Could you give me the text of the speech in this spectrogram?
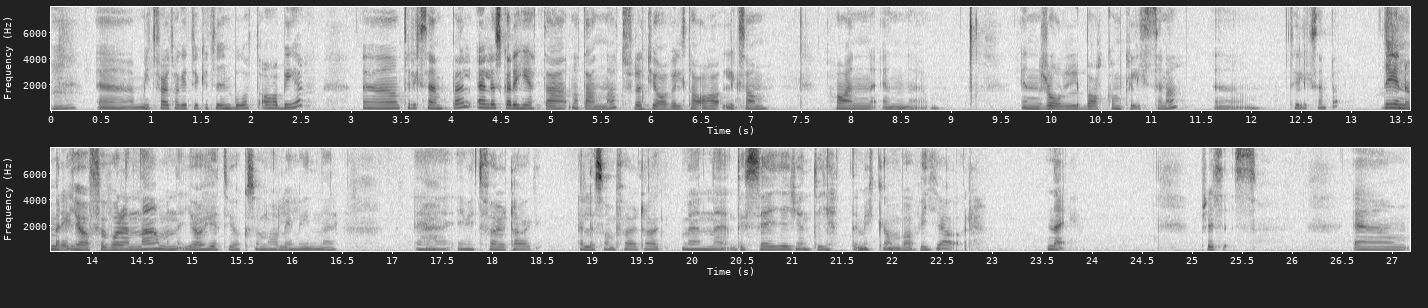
Mm. Mitt företag heter Katrin Båt AB till exempel. Eller ska det heta något annat för att jag vill ta, liksom, ha en, en en roll bakom kulisserna ehm, till exempel. Det är nummer ett. Ja, för våra namn. Jag heter ju också Malin Linner mm. i mitt företag, eller som företag. Men eh, det säger ju inte jättemycket om vad vi gör. Nej, precis. Ehm,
